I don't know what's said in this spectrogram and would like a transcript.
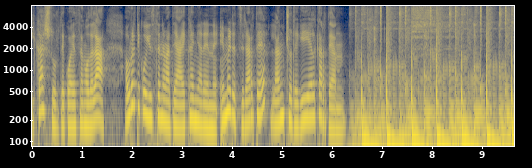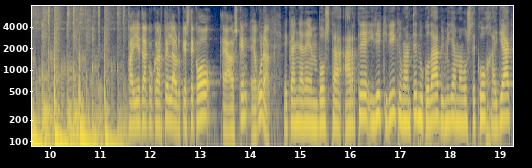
ikasturtekoa izango dela. Aurretiko izen ematea ekainaren emeretzir arte lantxotegi elkartean. Jaietako kartela aurkesteko eh, egunak. Ekainaren bosta arte irekirik mantenduko da 2015ko jaiak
